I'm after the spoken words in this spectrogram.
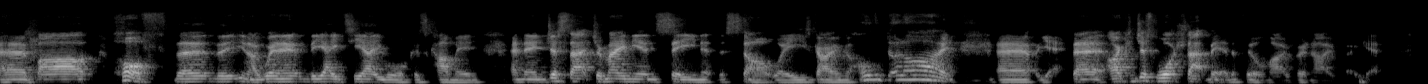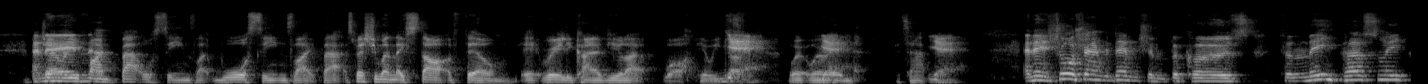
Uh, but Hoth, the the you know when the AT-AT walkers come in, and then just that Germanian scene at the start where he's going hold the line. Uh, yeah, I can just watch that bit of the film over and over again. And then you find battle scenes like war scenes like that, especially when they start a film, it really kind of you're like, well, here we go. yeah, We're, we're Yeah. in. It's happening. Yeah. And then Shawshank Redemption, because for me personally,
